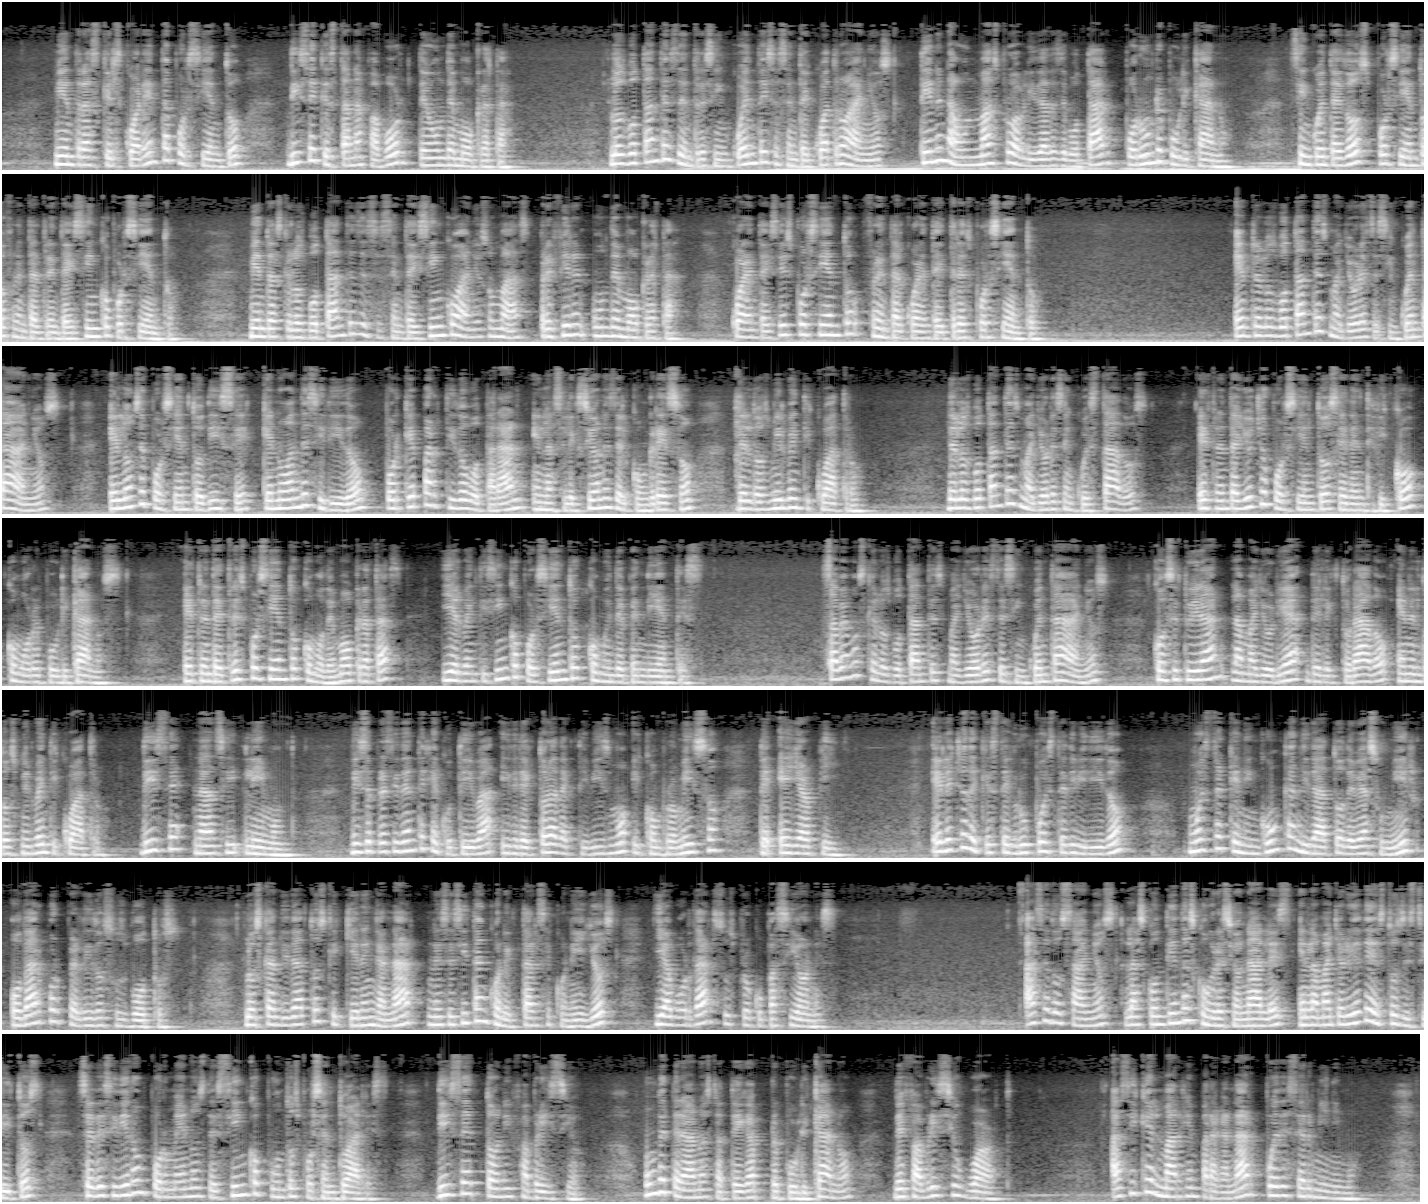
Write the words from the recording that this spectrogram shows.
mientras que el 40% dice que están a favor de un demócrata. Los votantes de entre 50 y 64 años tienen aún más probabilidades de votar por un republicano, 52% frente al 35%, mientras que los votantes de 65 años o más prefieren un demócrata, 46% frente al 43%. Entre los votantes mayores de 50 años, el 11% dice que no han decidido por qué partido votarán en las elecciones del Congreso del 2024. De los votantes mayores encuestados, el 38% se identificó como republicanos, el 33% como demócratas y el 25% como independientes. Sabemos que los votantes mayores de 50 años constituirán la mayoría del electorado en el 2024, dice Nancy Limond, vicepresidenta ejecutiva y directora de activismo y compromiso de ARP. El hecho de que este grupo esté dividido muestra que ningún candidato debe asumir o dar por perdidos sus votos. Los candidatos que quieren ganar necesitan conectarse con ellos y abordar sus preocupaciones. Hace dos años, las contiendas congresionales en la mayoría de estos distritos se decidieron por menos de cinco puntos porcentuales, dice Tony Fabricio, un veterano estratega republicano de Fabricio Ward. Así que el margen para ganar puede ser mínimo.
